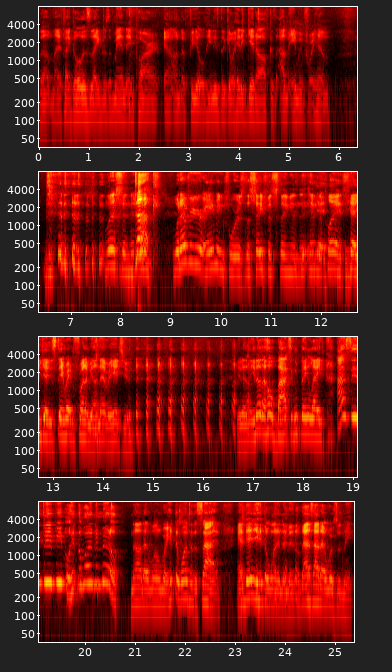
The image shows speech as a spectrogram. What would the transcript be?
Well, my, my goal is like there's a man named Parr uh, on the field. He needs to go ahead and get off because I'm aiming for him. Listen, Duck. Whatever you're aiming for is the safest thing in the in the place. Yeah, yeah. You stay right in front of me. I'll never hit you. you know, you know the whole boxing thing. Like I see three people, hit the one in the middle. No, that won't work. Hit the one to the side, and then you hit the one in the middle. That's how that works with me.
